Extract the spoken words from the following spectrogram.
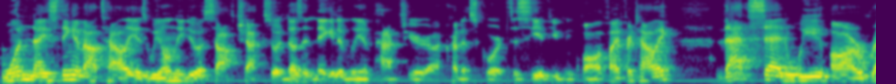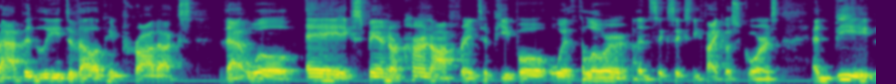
One nice thing about tally is we only do a soft check so it doesn't negatively impact your uh, credit score to see if you can qualify for tally. That said we are rapidly developing products that will a expand our current offering to people with lower than 660 FICO scores and B,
